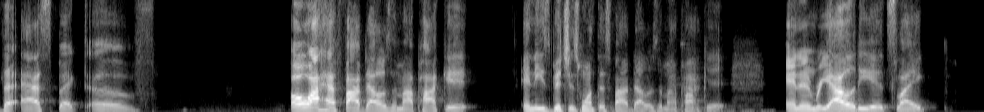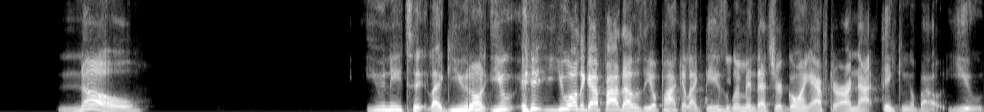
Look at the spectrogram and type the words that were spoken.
the aspect of oh, I have five dollars in my pocket, and these bitches want this five dollars in my pocket. And in reality, it's like, no, you need to like you don't you you only got five dollars in your pocket. Like these women that you're going after are not thinking about you.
